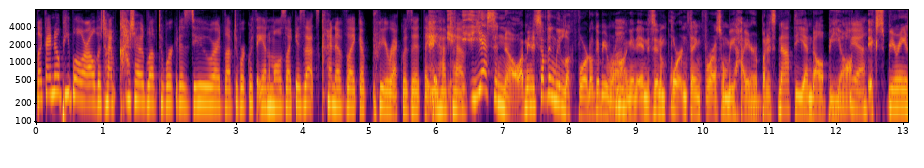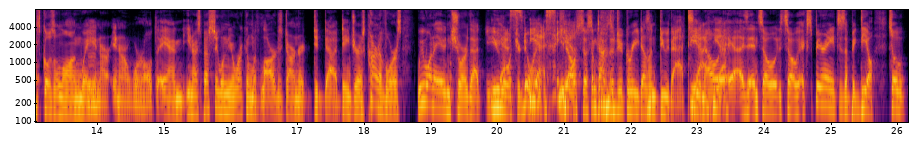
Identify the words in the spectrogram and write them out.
Like I know people are all the time, gosh, I would love to work at a zoo or I'd love to work with animals. Like, is that kind of like a prerequisite that you have to have? Yes and no. I mean, it's something we look for, don't get me mm. wrong, and, and it's an important thing for us when we hire, but it's not the end all be all. Yeah. Experience goes a long way mm. in our in our world. And, you know, especially when you're working with large, darn, uh, uh dangerous carnivores, we want to ensure that you know what you're doing. Yes. You know, so sometimes a degree doesn't do that. Yeah, You know, yeah. and so so experience is a big deal. So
